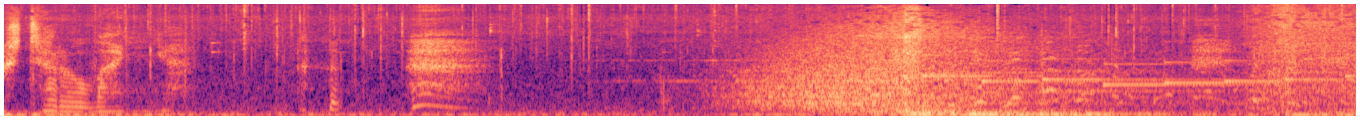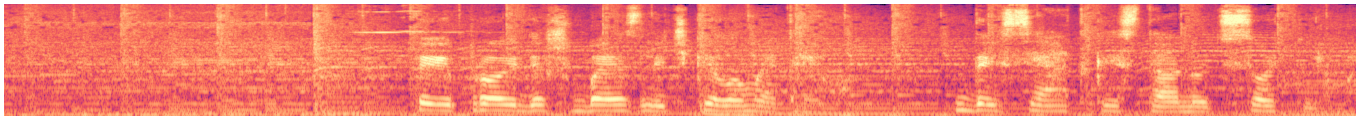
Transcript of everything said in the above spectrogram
Розчарування. Ти пройдеш безліч кілометрів. Десятки стануть сотнями,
